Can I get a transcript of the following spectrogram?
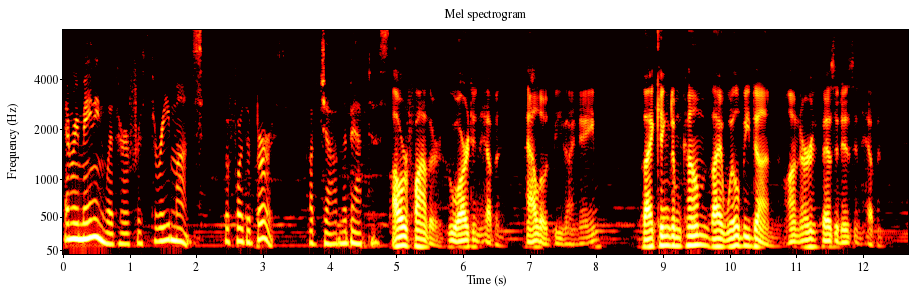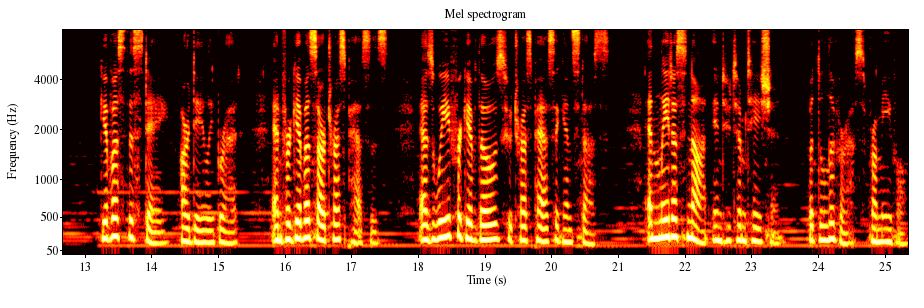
and remaining with her for three months before the birth of John the Baptist. Our Father, who art in heaven, hallowed be thy name. Thy kingdom come, thy will be done, on earth as it is in heaven. Give us this day our daily bread, and forgive us our trespasses, as we forgive those who trespass against us. And lead us not into temptation, but deliver us from evil.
